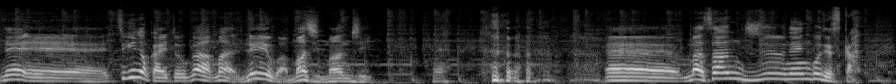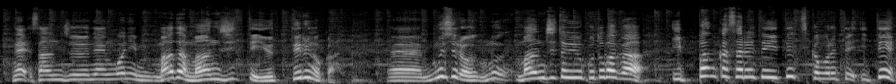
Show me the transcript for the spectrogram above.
で、えー、次の回答が、まあ、令和マジマンジ。ね。えー、まあ30年後ですか。ね、30年後にまだ万字って言ってるのか。えー、むしろ万字という言葉が一般化されていて使われていて、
